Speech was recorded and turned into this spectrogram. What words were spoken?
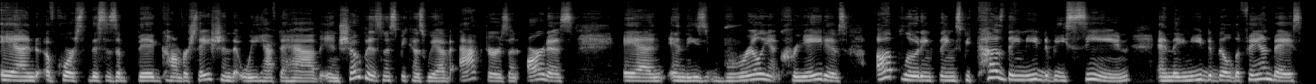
And of course, this is a big conversation that we have to have in show business because we have actors and artists and, and these brilliant creatives uploading things because they need to be seen and they need to build a fan base.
